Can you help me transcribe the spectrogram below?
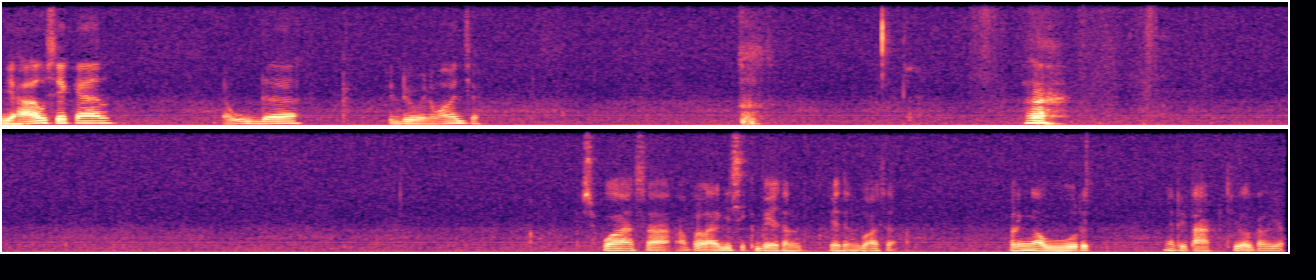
Dia haus ya kan? Ya udah jadi minum aja. Hah. Puasa apalagi sih kebiasaan kebiasaan puasa? Paling ngabuburit nyari takjil kali ya.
